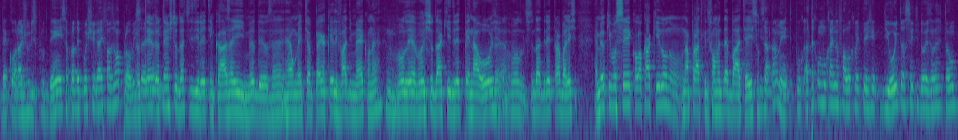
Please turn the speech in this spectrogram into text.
decorar jurisprudência para depois chegar e fazer uma prova. eu, tenho, aí... eu tenho estudante de direito em casa e, meu Deus, é, realmente eu pego aquele vadimeco, né? Hum. Vou ler, vou estudar aqui direito penal hoje, é. vou estudar direito trabalhista. É meio que você colocar aquilo no, na prática, de forma de debate, é isso? Exatamente. Por, até como o Caio falou que vai ter gente de 8 a 102 anos, então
